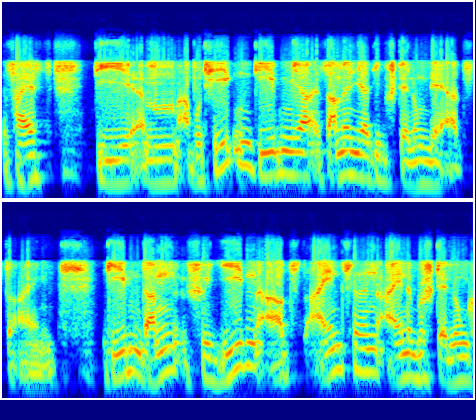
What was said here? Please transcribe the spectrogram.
Das heißt, die ähm, Apotheken geben ja, sammeln ja die Bestellung der Ärzte ein, geben dann für jeden Arzt einzeln eine Bestellung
